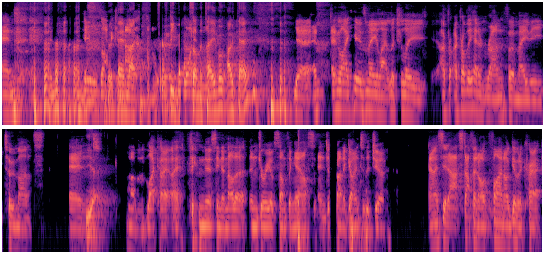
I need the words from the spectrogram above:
and, and, he was like, and like fifty bucks on the table, okay. yeah, and and like here's me, like literally, I, pr- I probably hadn't run for maybe two months, and yeah. Um, like I, I had been nursing another injury of something else and just kind of going to the gym. And I said, ah, stuff it. I'll fine. I'll give it a crack.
